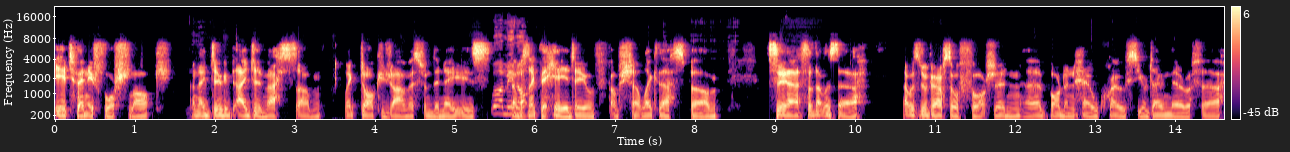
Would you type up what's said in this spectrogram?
A twenty four schlock, and I do I do miss um like docudramas from the nineties. Well, I mean, that was like the heyday of, of shit like this. But um, so yeah, so that was uh that was Reversal of Fortune, uh, Born in Hell, Klaus. You're down there with uh,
